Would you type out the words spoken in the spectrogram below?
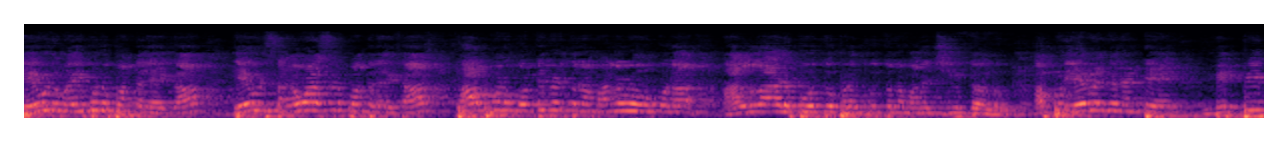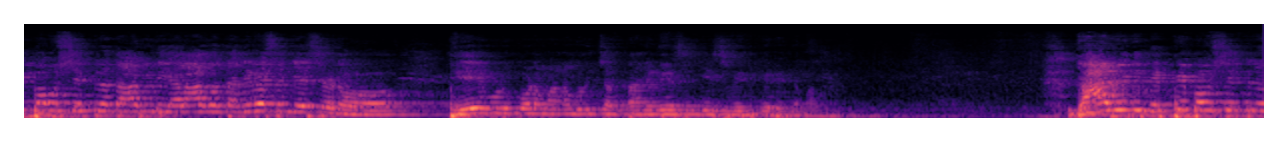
దేవుడి వైపును పొందలేక దేవుడి సహవాసను పొందలేక పాపమును కొట్టు పెడుతున్న మనలో కూడా అల్లాడిపోతూ బ్రతుకుతున్న మన జీవితాలు. అప్పుడు ఏమైందనంటే మెప్పి భవిష్యత్తును దావిడి ఎలాగో చేశాడో దేవుడు కూడా మన గురించి అంత అన్వేషణ చేసి వెతికాడండి మనం. దావిది మెప్పి భవిష్యత్తును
